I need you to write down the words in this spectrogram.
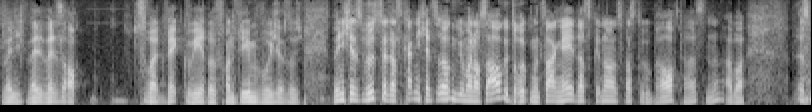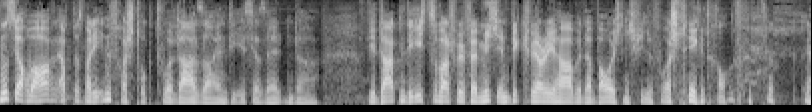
weil ich weil, weil es auch zu weit weg wäre von dem, wo ich also ich, wenn ich jetzt wüsste, das kann ich jetzt irgendjemand aufs Auge drücken und sagen, hey, das ist genau das, was du gebraucht hast. Ne? Aber es muss ja auch überhaupt erstmal die Infrastruktur da sein, die ist ja selten da. Die Daten, die ich zum Beispiel für mich in BigQuery habe, da baue ich nicht viele Vorschläge drauf. ja.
